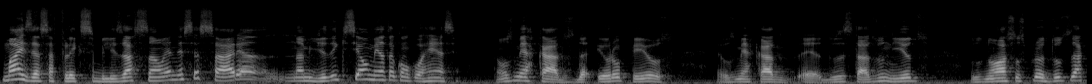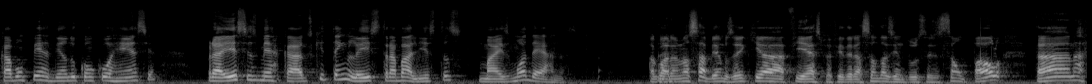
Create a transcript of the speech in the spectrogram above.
Mas essa flexibilização é necessária na medida em que se aumenta a concorrência. Então, os mercados da, europeus, os mercados é, dos Estados Unidos, os nossos produtos acabam perdendo concorrência para esses mercados que têm leis trabalhistas mais modernas. Agora, né? nós sabemos aí que a Fiesp, a Federação das Indústrias de São Paulo, está na,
